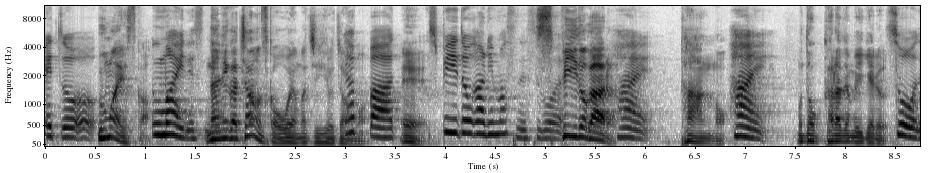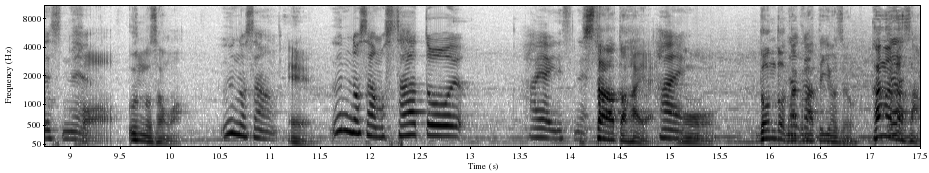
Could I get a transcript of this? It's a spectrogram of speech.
えっとうまいですか？うまいですね。何がちゃうんですか？大山千尋ちゃんは。やっぱ、ええ。スピードがありますねすごい。スピードがある、はい。ターンの。はい。もうどっからでもいける、そうですね。はあ。雲野さんは、雲野さん。え雲野さんもスタート早いですね。えスタート早い、はい。もうどんどんなくなっていきますよ。カナダさん。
